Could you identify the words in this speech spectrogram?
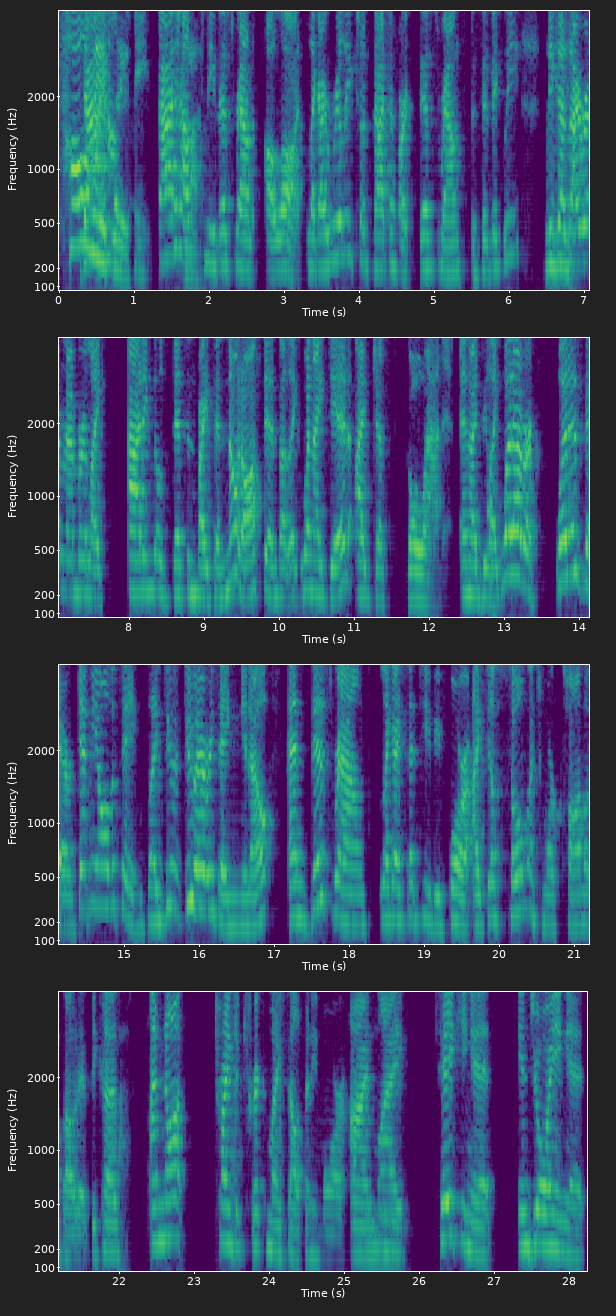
Totally that agree. helped me. That helped yeah. me this round a lot. Like I really took that to heart this round specifically because mm-hmm. I remember like adding those bits and bites and not often, but like when I did, I'd just go at it and I'd be like, whatever, what is there? Get me all the things. Like do do everything, you know? And this round, like I said to you before, I feel so much more calm about it because I'm not trying to trick myself anymore. I'm mm-hmm. like taking it, enjoying it,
